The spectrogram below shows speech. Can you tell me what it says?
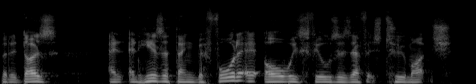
but it does. And and here's the thing: before it, it always feels as if it's too much,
